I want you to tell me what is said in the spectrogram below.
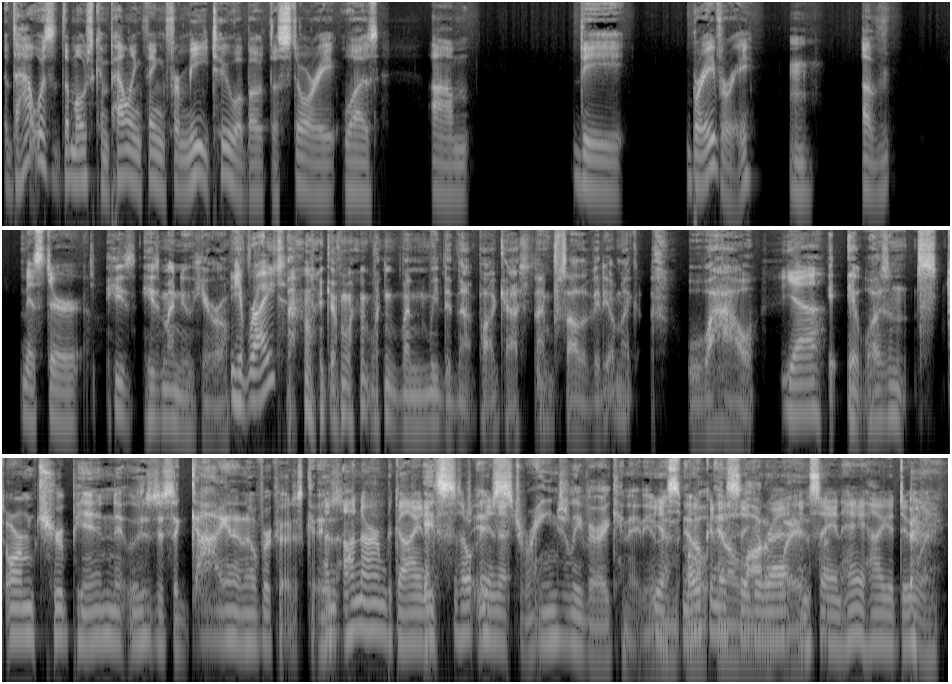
that was the most compelling thing for me too about the story was um, the bravery Mm. of Mister. He's he's my new hero. You right? like when, when we did that podcast, I saw the video. I'm like, wow. Yeah, It, it wasn't stormtrooping. It was just a guy in an overcoat. It's, it an unarmed guy in a, it's, so, in it's a strangely very Canadian. yeah, in- smoking in a, a, lot cigarette and saying, "Hey, how you doing?"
